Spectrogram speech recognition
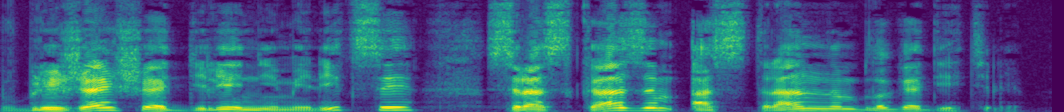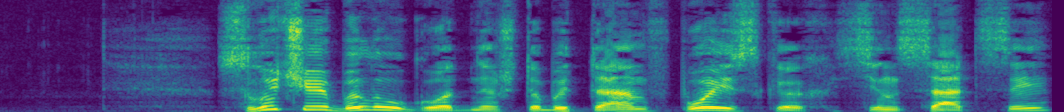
в ближайшее отделение милиции с рассказом о странном благодетеле. Случаю было угодно, чтобы там, в поисках сенсации,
